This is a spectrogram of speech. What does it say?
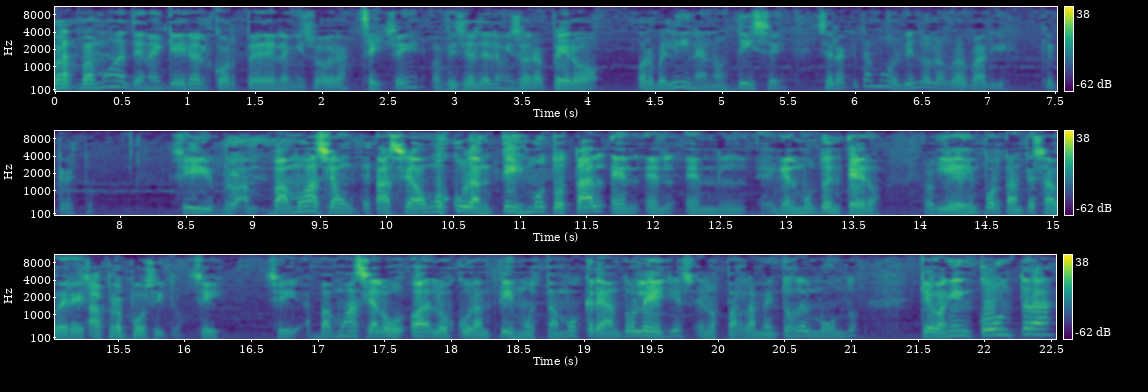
va- vamos a tener que ir al corte de la emisora, Sí. oficial de la emisora, pero Orbelina nos dice, ¿será que estamos volviendo a la barbarie? ¿Qué crees tú? Sí, va- vamos hacia un, hacia un oscurantismo total en, en- en- en el mundo entero. Y es importante saber eso. A propósito. Sí, sí, vamos hacia lo- al oscurantismo. Estamos creando leyes en los parlamentos del mundo que van en contra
